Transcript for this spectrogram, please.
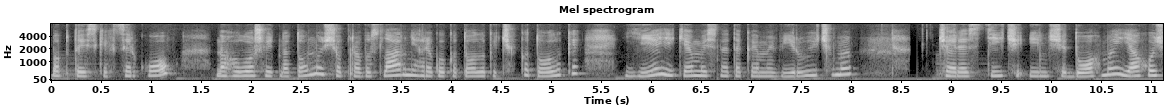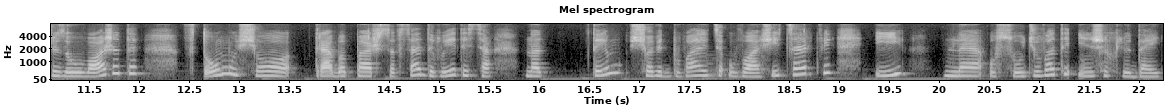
баптистських церков наголошують на тому, що православні греко-католики чи католики є якимись не такими віруючими. Через ті чи інші догми я хочу зауважити в тому, що треба перш за все дивитися на тим, що відбувається у вашій церкві, і не осуджувати інших людей.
